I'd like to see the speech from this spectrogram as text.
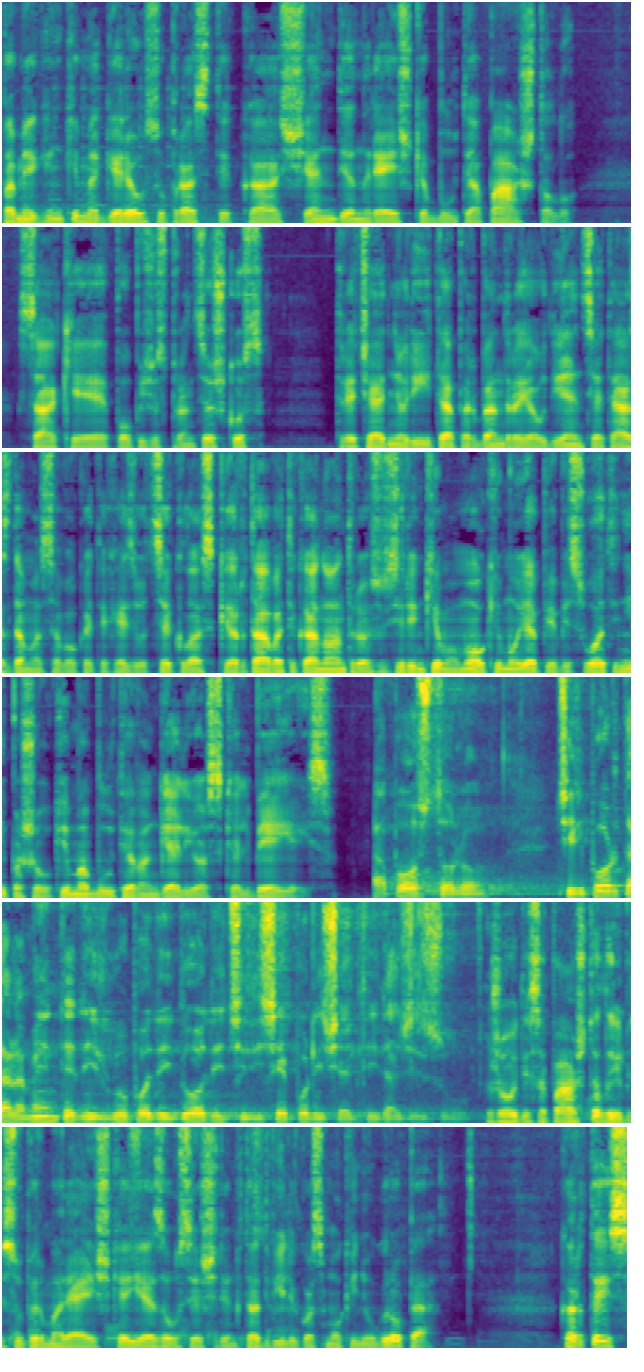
Pamėginkime geriau suprasti, ką šiandien reiškia būti apaštalu, sakė popiežius Pranciškus, trečiadienio rytą per bendrąją audienciją tęsdama savo katechezių ciklą skirtą Vatikano antrojo susirinkimo mokymui apie visuotinį pašaukimą būti Evangelijos skelbėjais. Apostolo ci riporta alla mente del gruppo dei dodici discepoli scelti da Gesù. Žodis apaštalai visų pirma reiškia Jėzaus išrinktą dvylikos mokinių grupę. Kartais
